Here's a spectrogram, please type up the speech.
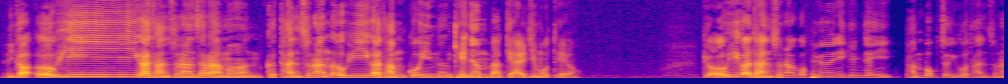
그러니까 어휘가 단순한 사람은 그 단순한 어휘가 담고 있는 개념밖에 알지 못해요. 그 어휘가 단순하고 표현이 굉장히 반복적이고 단순한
